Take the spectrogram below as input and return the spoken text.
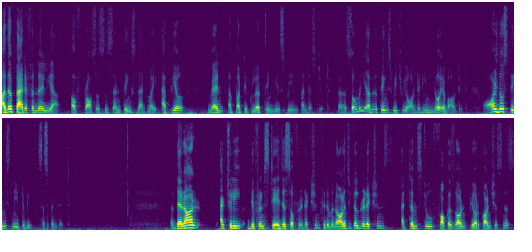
other paraphernalia of processes and things that might appear when a particular thing is being understood. There are so many other things which we already know about it all those things need to be suspended. There are actually different stages of reduction phenomenological reductions attempts to focus on pure consciousness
